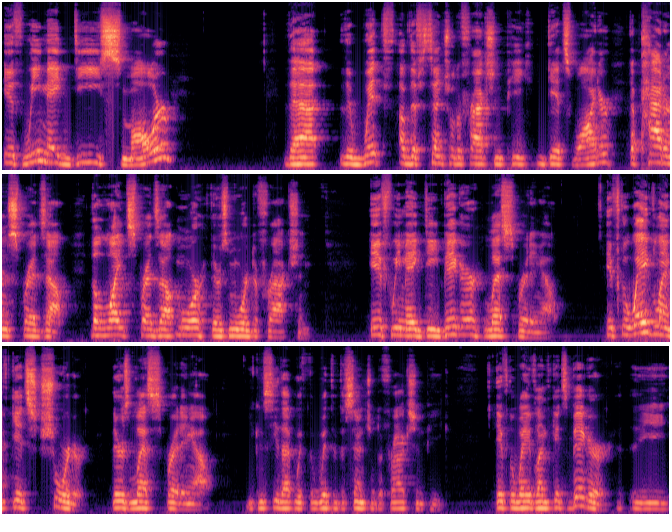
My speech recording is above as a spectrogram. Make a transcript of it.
if we make D smaller, that the width of the central diffraction peak gets wider, the pattern spreads out. The light spreads out more, there's more diffraction. If we make D bigger, less spreading out. If the wavelength gets shorter, there's less spreading out. You can see that with the width of the central diffraction peak. If the wavelength gets bigger, the,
